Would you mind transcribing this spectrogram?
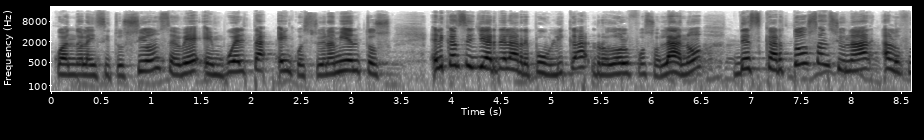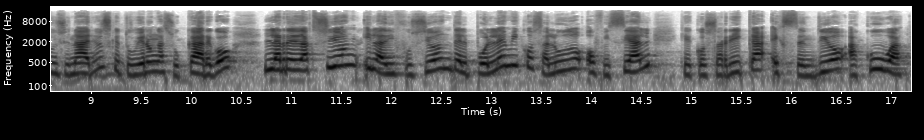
cuando la institución se ve envuelta en cuestionamientos. El canciller de la República, Rodolfo Solano, descartó sancionar a los funcionarios que tuvieron a su cargo la redacción y la difusión del polémico saludo oficial que Costa Rica extendió a Cuba.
